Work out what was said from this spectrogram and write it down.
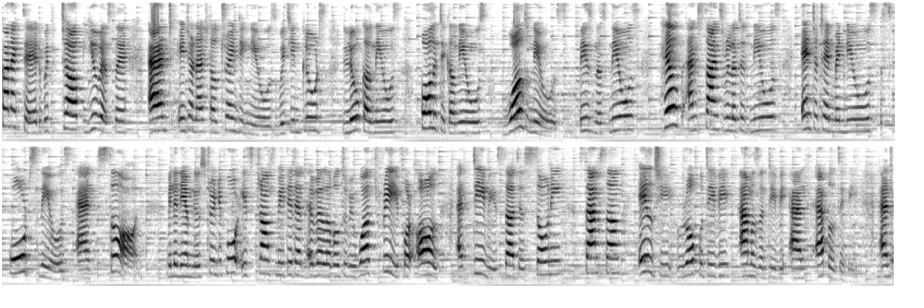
connected with top USA and international trending news which includes local news, political news, world news, business news, health and science related news, entertainment news, sports news and so on. Millennium News 24 is transmitted and available to be watched free for all at TVs such as Sony, Samsung, LG, Roku TV, Amazon TV and Apple TV and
